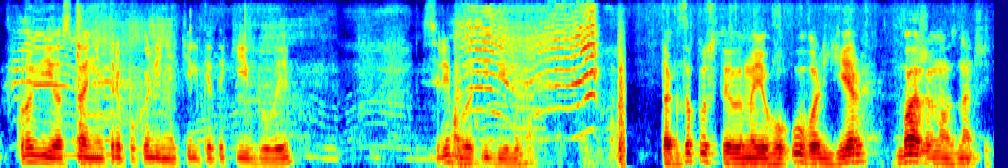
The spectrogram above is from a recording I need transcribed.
В крові останні три покоління тільки такі були. Срібло і білі. Так, запустили ми його у вольєр. Бажано, значить,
